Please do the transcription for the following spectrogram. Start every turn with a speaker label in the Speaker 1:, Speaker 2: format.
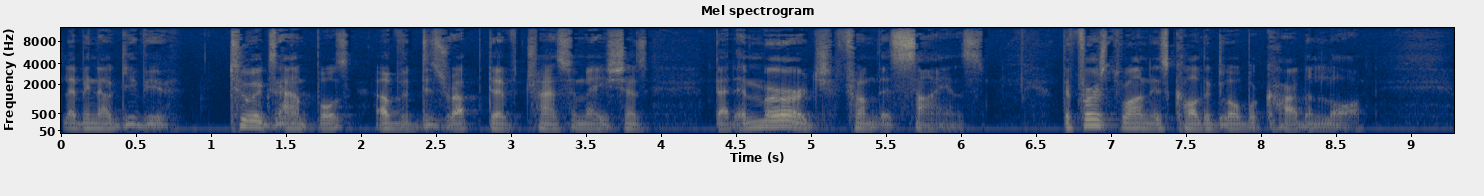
Speaker 1: Let me now give you two examples of the disruptive transformations that emerge from this science. The first one is called the Global Carbon Law.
